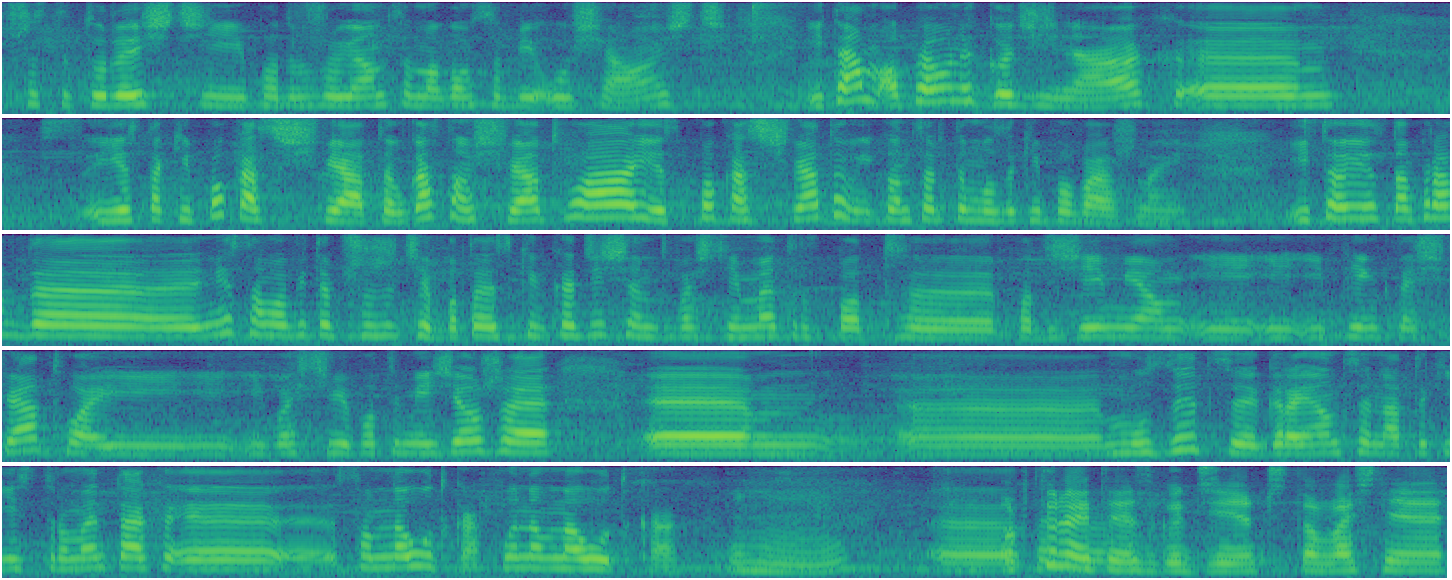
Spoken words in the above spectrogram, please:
wszyscy turyści podróżujący mogą sobie usiąść i tam o pełnych godzinach jest taki pokaz świateł, gasną światła, jest pokaz świateł i koncerty muzyki poważnej. I to jest naprawdę niesamowite przeżycie, bo to jest kilkadziesiąt właśnie metrów pod, e, pod ziemią i, i, i piękne światła i, i- właściwie po tym jeziorze e, muzycy grający na tych instrumentach e, są na łódkach, płyną na łódkach. E, O której to jest godzinie? Czy to właśnie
